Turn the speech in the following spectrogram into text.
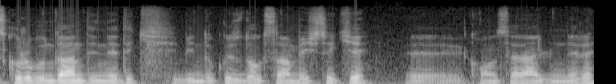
Vince grubundan dinledik. 1995'teki e, konser albümleri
